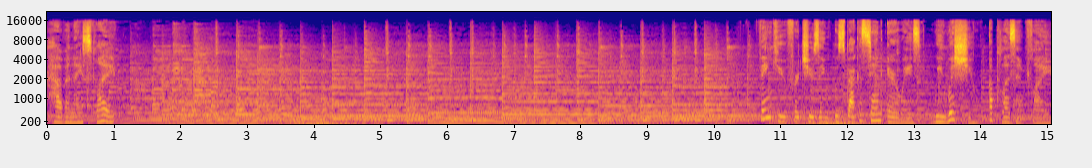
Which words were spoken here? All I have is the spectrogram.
Have a nice flight. Thank you for choosing Uzbekistan Airways. We wish you a pleasant flight.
